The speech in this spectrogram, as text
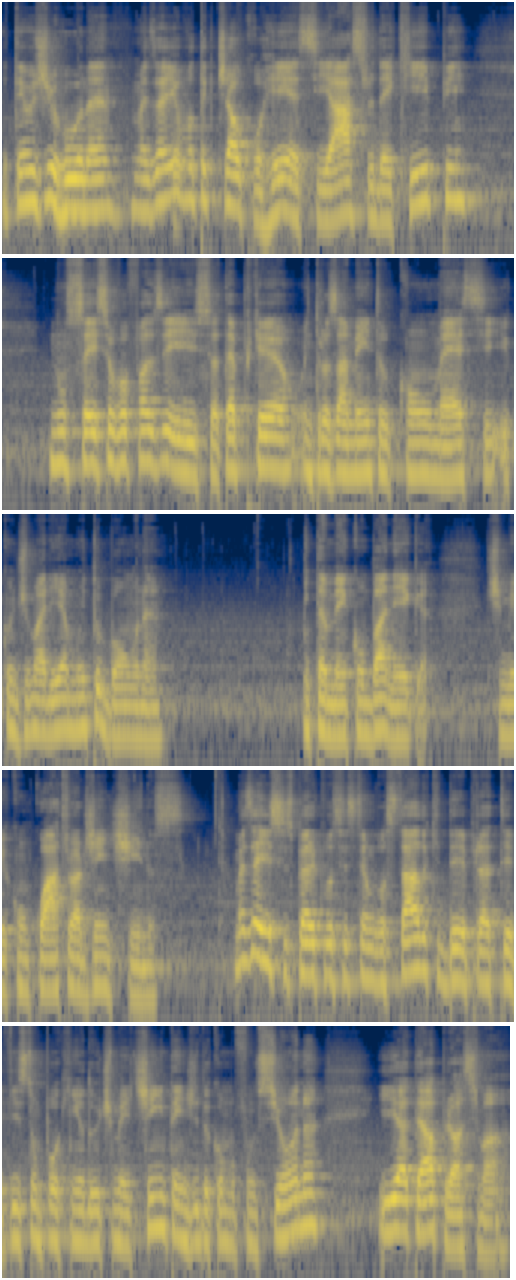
E tem o Giroud, né? Mas aí eu vou ter que tirar o Correia, esse astro da equipe. Não sei se eu vou fazer isso, até porque o entrosamento com o Messi e com o Di Maria é muito bom, né? E também com o Banega, time com quatro argentinos. Mas é isso, espero que vocês tenham gostado, que dê para ter visto um pouquinho do Ultimate Team, entendido como funciona. E até a próxima.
